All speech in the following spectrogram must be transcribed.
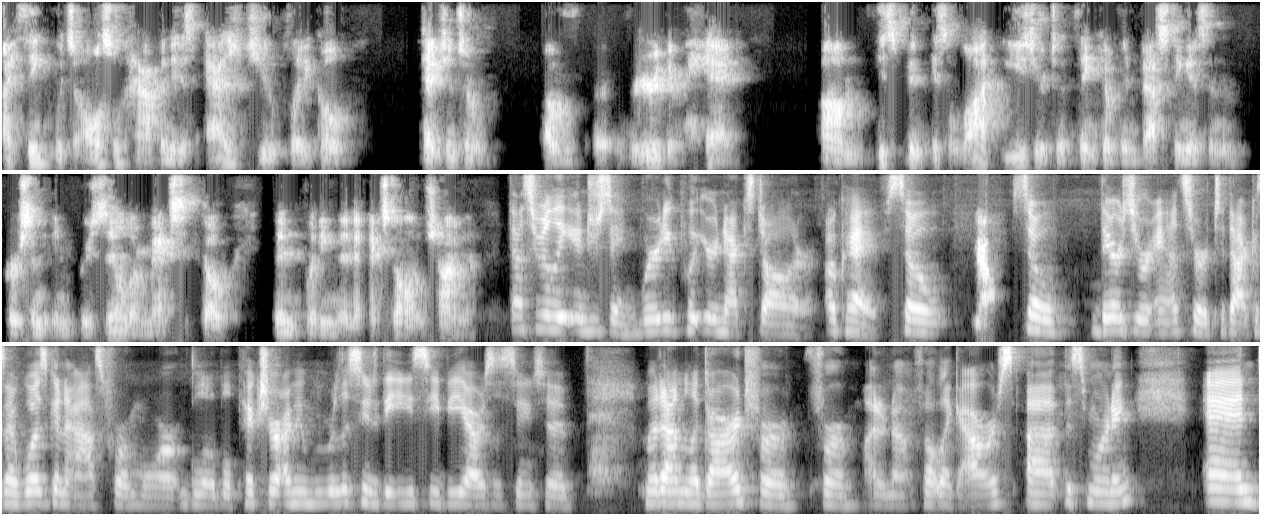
I think what's also happened is as geopolitical tensions are, reared their head, um, it's been it's a lot easier to think of investing as a person in Brazil or Mexico than putting the next dollar in China. That's really interesting. Where do you put your next dollar? Okay, so yeah, so there's your answer to that because I was going to ask for a more global picture. I mean, we were listening to the ECB. I was listening to Madame Lagarde for for I don't know, it felt like hours uh, this morning, and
